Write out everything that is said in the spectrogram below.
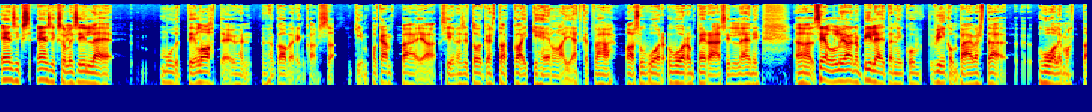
ensiksi, ensiksi oli silleen, muutettiin Lahteen yhden, yhden kaverin kanssa kimppakämppää ja siinä sitten oikeastaan kaikki Heinolan jätkät vähän asu vuor, vuoron perään silleen, niin äh, siellä oli aina bileitä niin kuin viikonpäivästä huolimatta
